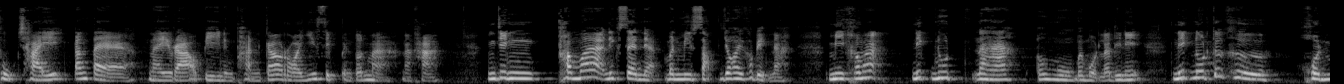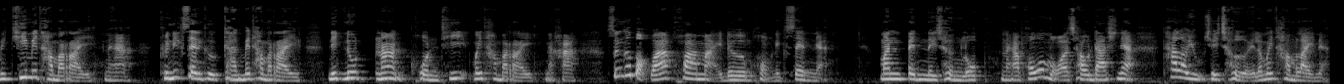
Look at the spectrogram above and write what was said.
ถูกใช้ตั้งแต่ในราวปี 1920 เป็นต้นมานะคะ จริงๆคำว่า niksen เนี่ยมันมีศัพท์ย่อยเข้าไปอีกนะ มีคำว่า niksnut นะคะเอองงไปหมดแล้วทีนี้ niksnut ก็คือคนไม่ที่ไม่ทำอะไรนะคะ คือ niksen คือการไม่ทำอะไร niksnut นั่นคนที่ไม่ทำอะไรนะคะ ซึ่งก็บอกว่าความหมายเดิมของ niksen เนี่ยมันเป็นในเชิงลบนะคะเพราะว่าบอกว่าชาวดัตช์เนี่ยถ้าเราอยู่เฉยๆแล้วไม่ทำอะไรเนี่ย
